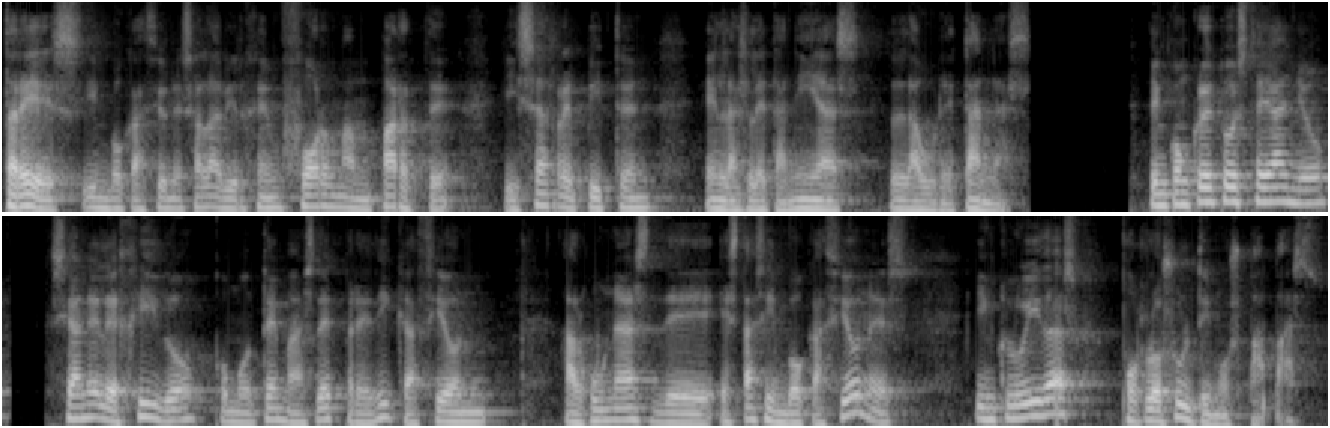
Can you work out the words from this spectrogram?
tres invocaciones a la Virgen forman parte y se repiten en las letanías lauretanas. En concreto, este año se han elegido como temas de predicación algunas de estas invocaciones, incluidas por los últimos papas.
